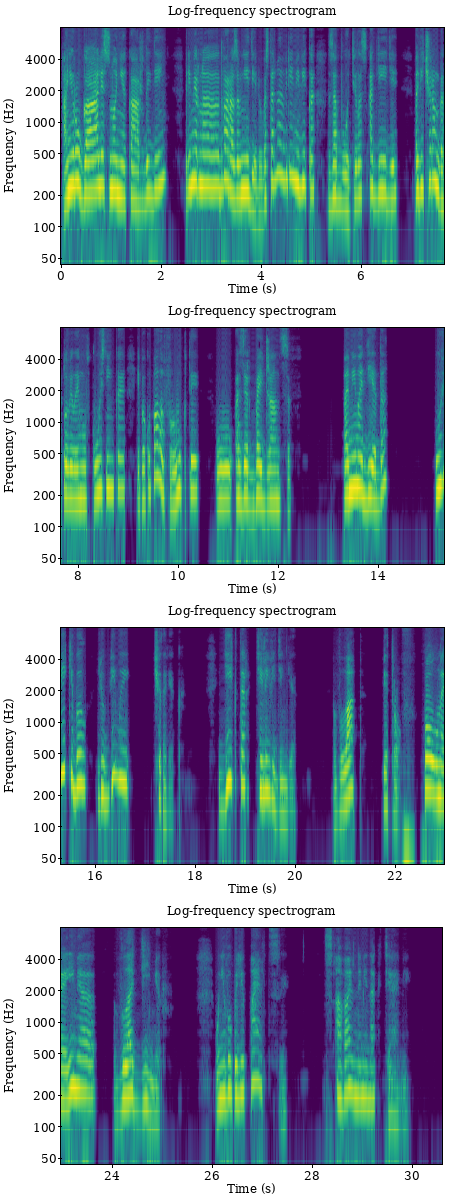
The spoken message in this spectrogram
Они ругались, но не каждый день, примерно два раза в неделю. В остальное время Вика заботилась о деде, по вечерам готовила ему вкусненькое и покупала фрукты, у азербайджанцев. Помимо деда, у Вики был любимый человек, диктор телевидения Влад Петров, полное имя Владимир. У него были пальцы с овальными ногтями,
